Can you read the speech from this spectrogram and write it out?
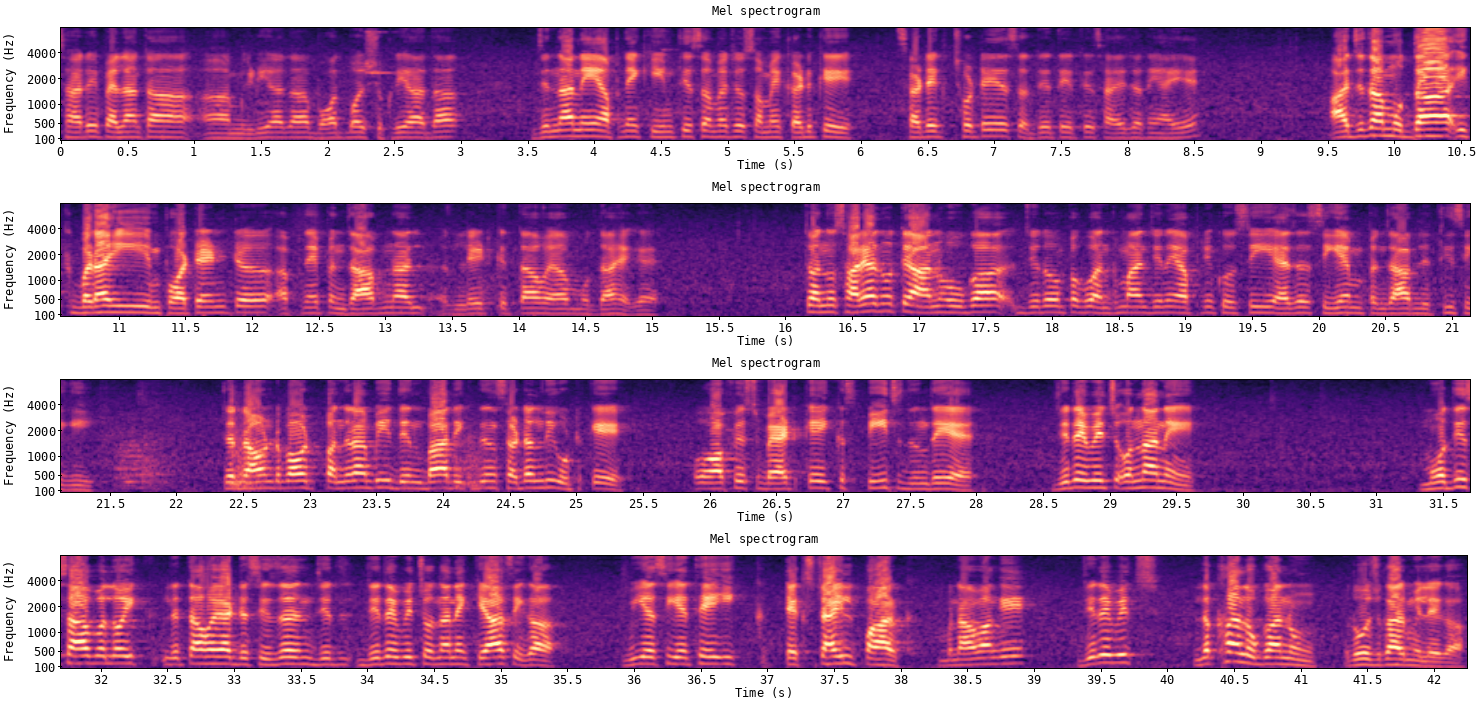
ਸਾਰੇ ਪਹਿਲਾਂ ਤਾਂ ਮੀਡੀਆ ਦਾ ਬਹੁਤ-ਬਹੁਤ ਸ਼ੁਕਰੀਆ ਅਦਾ। ਜਿਨ੍ਹਾਂ ਨੇ ਆਪਣੇ ਕੀਮਤੀ ਸਮੇਂ ਚੋਂ ਸਮੇਂ ਕੱਢ ਕੇ ਸਾਡੇ ਛੋਟੇ ਸੱਦੇ ਤੇ ਇੱਥੇ ਸਾਰੇ ਜਣੇ ਆਏ ਹੈ। ਅੱਜ ਦਾ ਮੁੱਦਾ ਇੱਕ ਬੜਾ ਹੀ ਇੰਪੋਰਟੈਂਟ ਆਪਣੇ ਪੰਜਾਬ ਨਾਲ ਰਿਲੇਟ ਕੀਤਾ ਹੋਇਆ ਮੁੱਦਾ ਹੈਗਾ ਤੁਹਾਨੂੰ ਸਾਰਿਆਂ ਨੂੰ ਧਿਆਨ ਹੋਊਗਾ, ਜਦੋਂ ਭਗਵੰਤ ਮਾਨ ਜੀ ਨੇ ਆਪਣੀ ਕੁਰਸੀ ਐਜ਼ ਅ ਸੀਐਮ ਪੰਜਾਬ ਲਿੱਤੀ ਸੀਗੀ, ਤੇ ਰਾਉਂਡ ਅਬਾਊਟ 15-20 ਦਿਨ ਬਾਅਦ ਇੱਕ ਦਿਨ ਸਡਨਲੀ ਉੱਠ ਕੇ ਉਹ ਆਫਿਸ 'ਚ ਬੈਠ ਕੇ ਇੱਕ ਸਪੀਚ ਦਿੰਦੇ ਹੈ, ਜਿਹਦੇ ਵਿੱਚ ਉਹਨਾਂ ਨੇ ਮੋਦੀ ਸਾਹਿਬ ਵੱਲੋਂ ਇੱਕ ਲਿੱਤਾ ਹੋਇਆ ਡਿਸੀਜਨ ਜਿਹਦੇ ਵਿੱਚ ਉਹਨਾਂ ਨੇ ਕਿਹਾ ਸੀਗਾ ਵੀ ਅਸੀਂ ਇੱਥੇ ਇੱਕ ਟੈਕਸਟਾਈਲ ਪਾਰਕ ਬਣਾਵਾਂਗੇ, ਜਿਹਦੇ ਵਿੱਚ ਲੱਖਾਂ ਲੋਕਾਂ ਨੂੰ ਰੋਜ਼ਗਾਰ ਮਿਲੇਗਾ।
